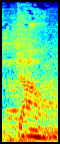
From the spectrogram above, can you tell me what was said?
Shut down.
